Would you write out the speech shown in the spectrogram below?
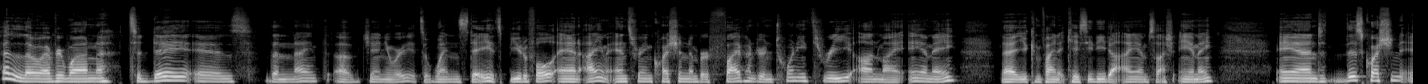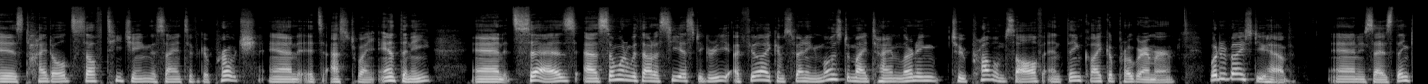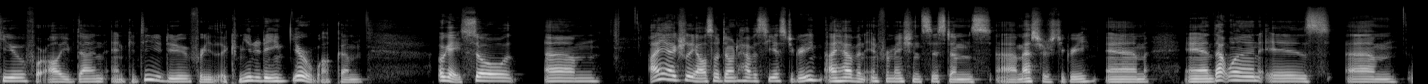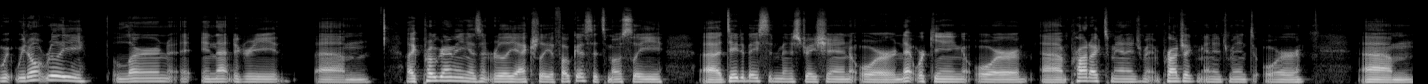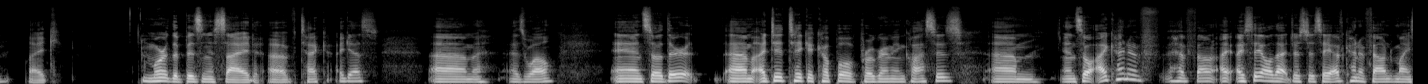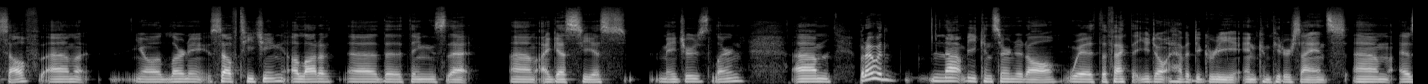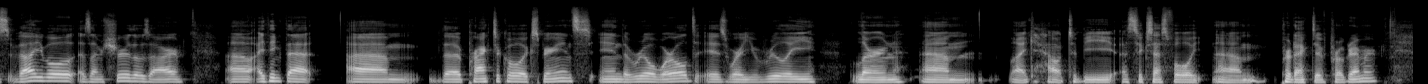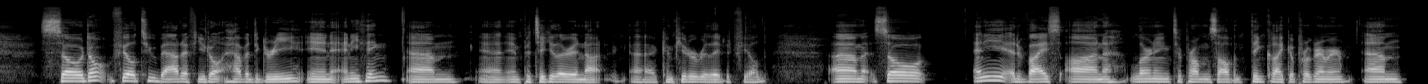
Hello, everyone. Today is the 9th of January. It's a Wednesday. It's beautiful. And I am answering question number 523 on my AMA that you can find at kcd.im slash AMA. And this question is titled Self Teaching the Scientific Approach. And it's asked by Anthony. And it says, As someone without a CS degree, I feel like I'm spending most of my time learning to problem solve and think like a programmer. What advice do you have? And he says, Thank you for all you've done and continue to do for the community. You're welcome. Okay, so um, I actually also don't have a CS degree. I have an information systems uh, master's degree. Um, and that one is, um, we, we don't really learn in that degree. Um, like programming isn't really actually a focus. It's mostly uh, database administration or networking or uh, product management, project management, or um, like more of the business side of tech, I guess, um, as well. And so there, um, I did take a couple of programming classes. Um, and so I kind of have found, I, I, say all that just to say I've kind of found myself, um, you know, learning, self teaching a lot of uh, the things that um, I guess CS majors learn. Um, but I would not be concerned at all with the fact that you don't have a degree in computer science. Um, as valuable as I'm sure those are, uh, I think that um, the practical experience in the real world is where you really learn um, like how to be a successful, um, productive programmer. So don't feel too bad if you don't have a degree in anything, um, and in particular in not a computer related field. Um, so any advice on learning to problem solve and think like a programmer? Um,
